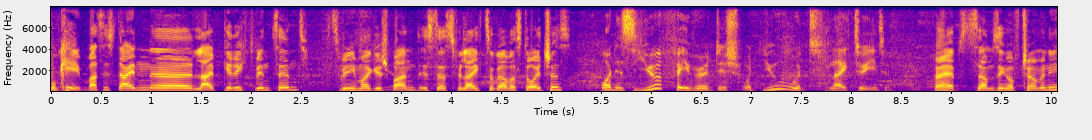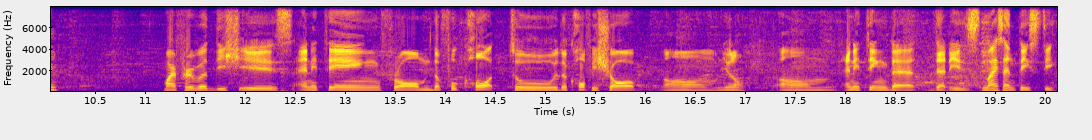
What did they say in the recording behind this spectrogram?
Okay, was ist dein äh, Leibgericht, Vincent? Jetzt bin ich mal gespannt. Ist das vielleicht sogar was Deutsches? What is your favorite dish? What you would like to eat? Perhaps something of Germany? My favorite dish is anything from the food court to the coffee shop. Um, you know, um, anything that, that is nice and tasty.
